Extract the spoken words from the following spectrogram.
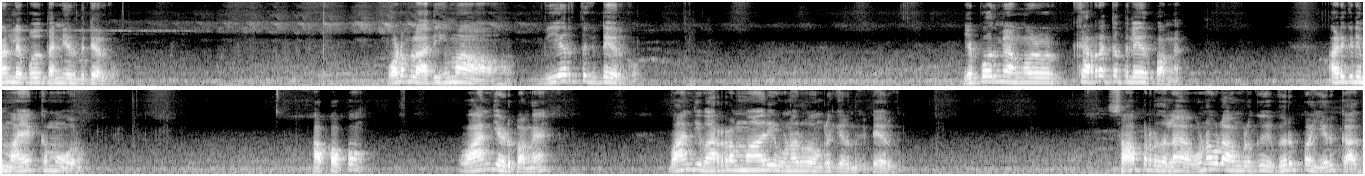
கண்ணில் எப்போதும் தண்ணி இருந்துகிட்டே இருக்கும். உடம்புல அதிகமாக வியர்த்துக்கிட்டே இருக்கும். எப்போதுமே அவங்க ஒரு கிறக்கத்திலே இருப்பாங்க. அடிக்கடி மயக்கமும் வரும். அப்பப்போ வாந்தி எடுப்பாங்க. வாந்தி வர்ற மாதிரி உணர்வு அவங்களுக்கு இருந்துக்கிட்டே இருக்கும். சாப்பிட்றதுல உணவில் அவங்களுக்கு விருப்பம் இருக்காது.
